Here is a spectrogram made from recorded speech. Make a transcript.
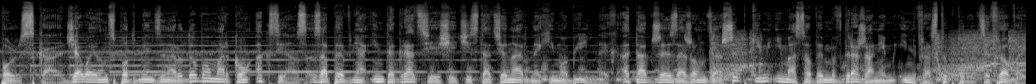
Polska, działając pod międzynarodową marką Axians, zapewnia integrację sieci stacjonarnych i mobilnych, a także zarządza szybkim i masowym wdrażaniem infrastruktury cyfrowej.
